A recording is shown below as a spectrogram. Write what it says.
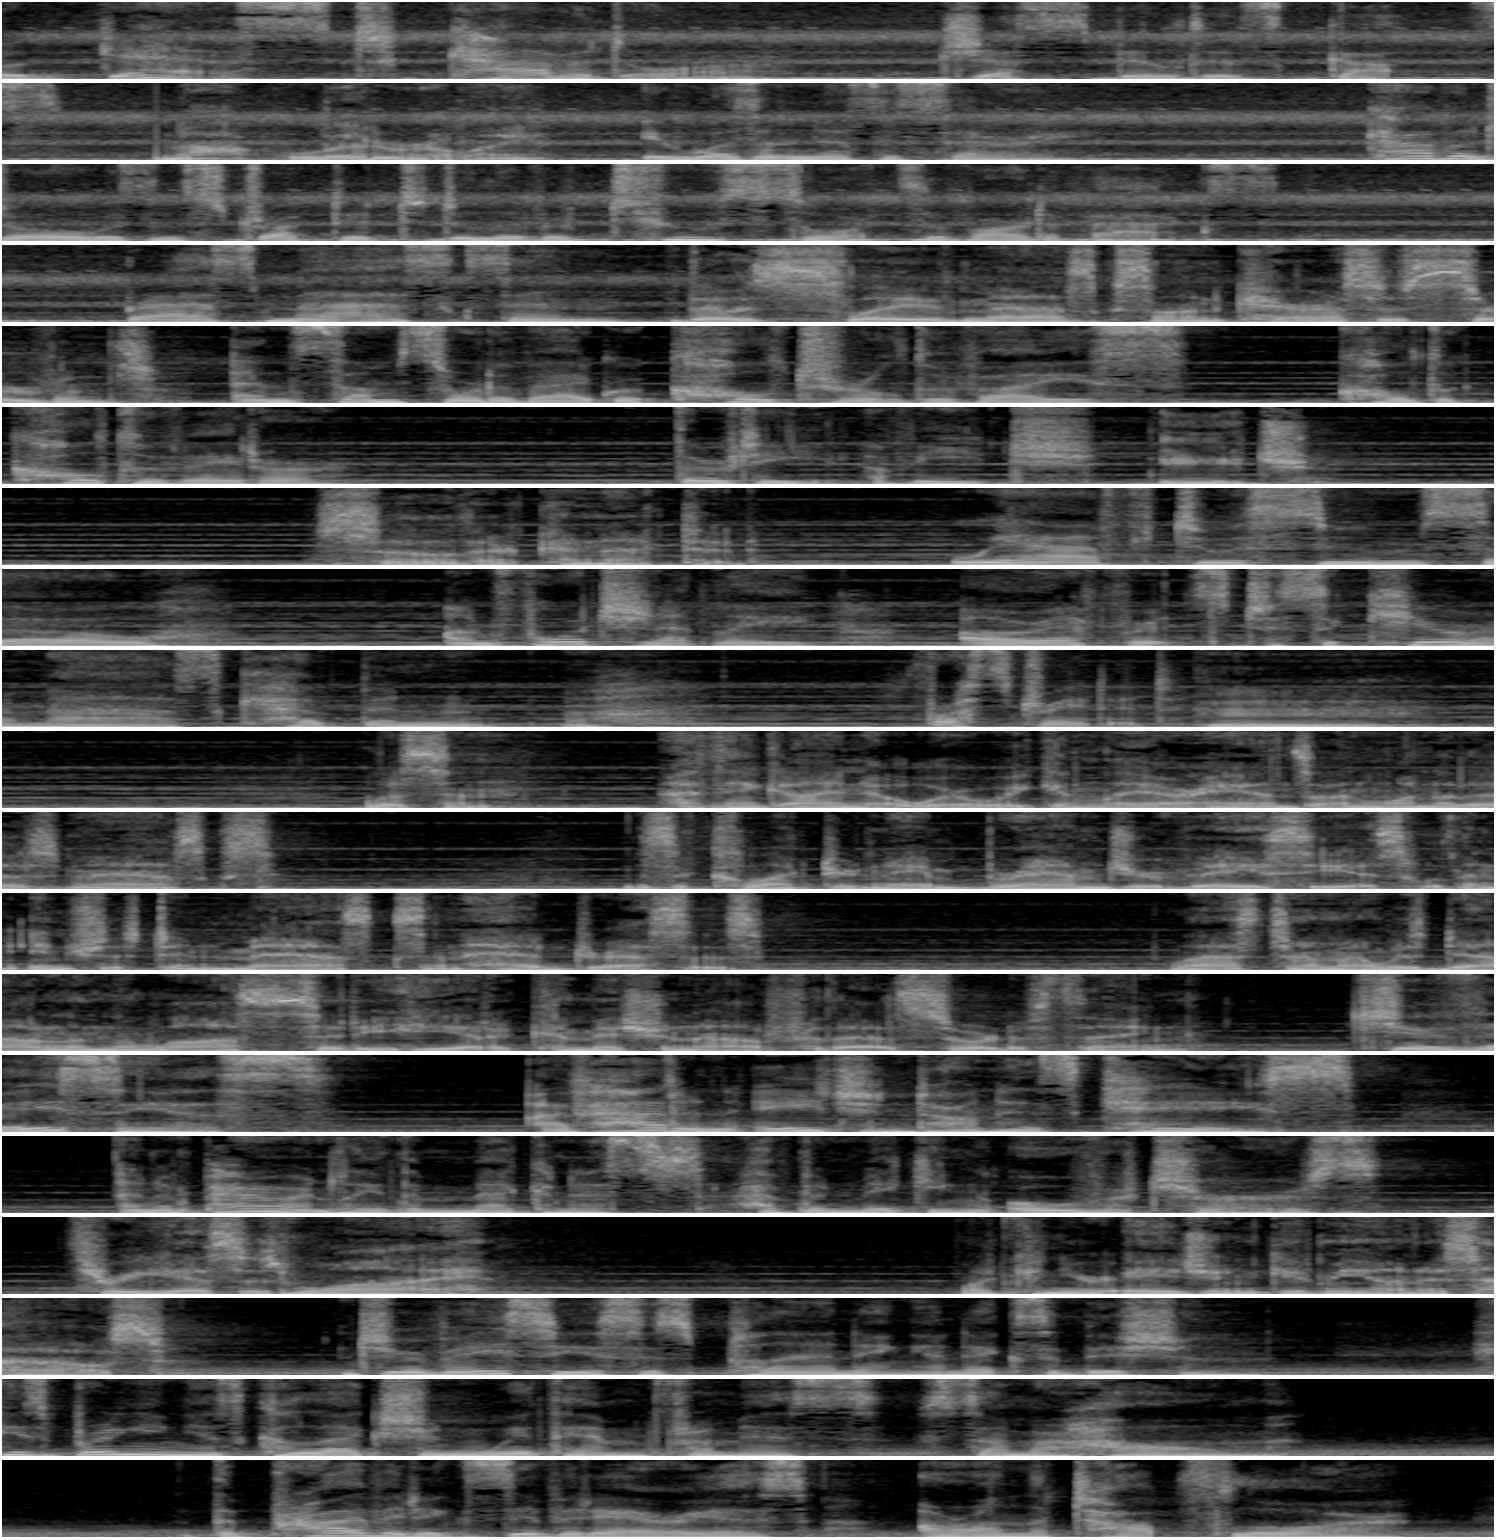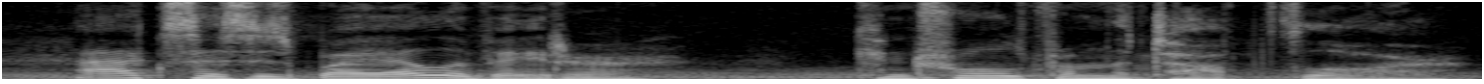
Our guest, Cavador, just spilled his guts. Not literally. It wasn't necessary. Cavador was instructed to deliver two sorts of artifacts brass masks and. Those slave masks on Karras's servants? And some sort of agricultural device called a cultivator. Thirty of each. Each? So they're connected. We have to assume so. Unfortunately, our efforts to secure a mask have been. Uh, frustrated. Hmm. Listen, I think I know where we can lay our hands on one of those masks. There's a collector named Bram Gervasius with an interest in masks and headdresses. Last time I was down in the Lost City, he had a commission out for that sort of thing. Gervasius? I've had an agent on his case, and apparently the mechanists have been making overtures. Three guesses why. What can your agent give me on his house? Gervasius is planning an exhibition. He's bringing his collection with him from his summer home. The private exhibit areas are on the top floor. Access is by elevator, controlled from the top floor.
